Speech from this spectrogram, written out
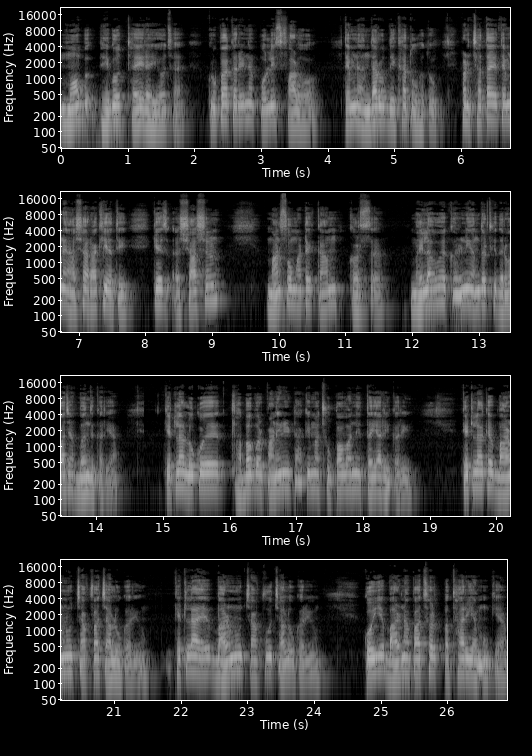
મોબ ભેગો થઈ રહ્યો છે. કૃપા કરીને પોલીસ ફાળવો. તેમણે અંધારું દેખાતું હતું, પણ છતાંય તેમણે આશા રાખી હતી કે શાસન માણસો માટે કામ કરશે. મહિલાઓએ ઘરની અંદરથી દરવાજા બંધ કર્યા. કેટલા લોકોએ ધાબા પર પાણીની ટાંકીમાં છુપાવવાની તૈયારી કરી. કેટલાકે બારણું ચાપવા ચાલુ કર્યું. કેટલાએ બારણું ચાપવું ચાલુ કર્યું. કોઈએ બારના પાછળ પથારિયા મૂક્યા.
